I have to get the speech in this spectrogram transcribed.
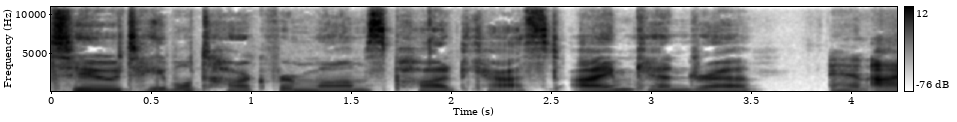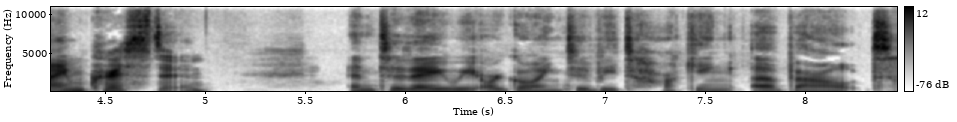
to Table Talk for Moms podcast. I'm Kendra, And I'm Kristen. and today we are going to be talking about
